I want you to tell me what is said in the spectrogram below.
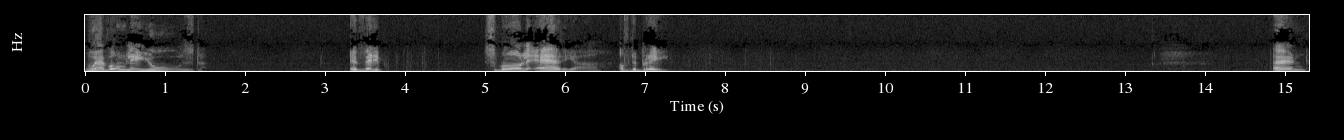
we have only used a very small area of the brain. And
